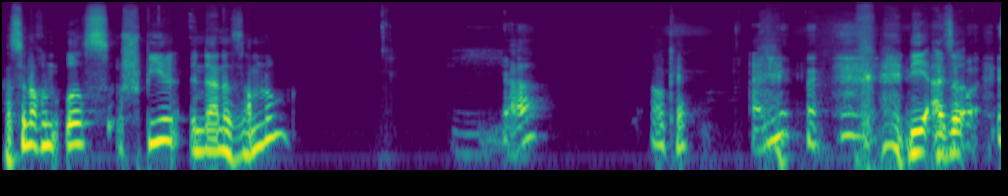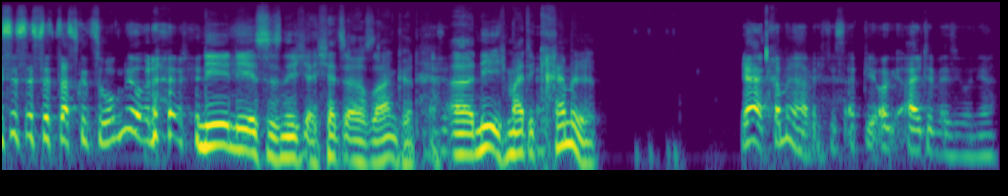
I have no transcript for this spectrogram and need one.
Hast du noch ein Urs-Spiel in deiner Sammlung? Ja, Okay. einige. Nee, also, ist es ist es das gezogene oder? nee, nee, ist es nicht. Ich hätte es auch sagen können. Äh, nee, ich meinte Kreml. Ja, Kreml habe ich. Das ist die alte Version, ja.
